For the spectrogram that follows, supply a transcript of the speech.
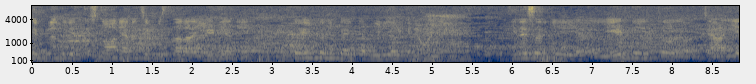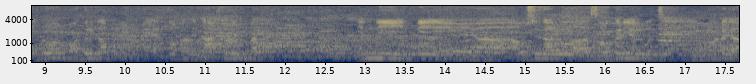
చెప్పినందుకు ఎంత ఇష్టం అని ఏమైనా చెప్పిస్తారా? ఏంటి అని? ఇంకా ఇంకా ఇంకా ఇంకా వీడియోలు వినేవాడిని. వినేసరికి ఏంటి? ఎన్నో మందులు కంపెనీలు ఉన్నాయి. ఎంతోమంది డాక్టర్లు ఉన్నారు. ఇన్ని ఇన్ని ఔషధాలు సౌకర్యాలు వచ్చాయి. ఇన్ని ఉండగా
